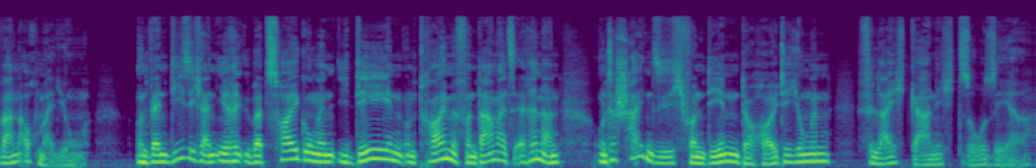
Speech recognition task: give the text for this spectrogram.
waren auch mal jung. Und wenn die sich an ihre Überzeugungen, Ideen und Träume von damals erinnern, unterscheiden sie sich von denen der heute Jungen vielleicht gar nicht so sehr.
